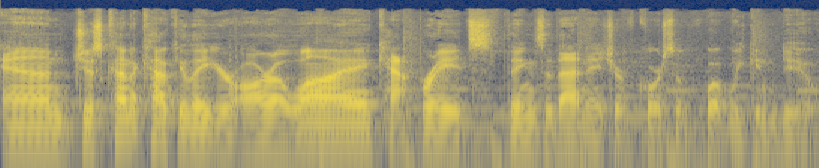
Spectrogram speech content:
and just kind of calculate your ROI, cap rates, things of that nature, of course, of what we can do.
